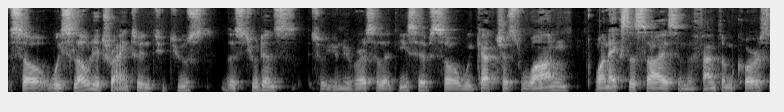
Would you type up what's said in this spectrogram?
So we slowly trying to introduce the students to universal adhesives. So we got just one one exercise in the Phantom course.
